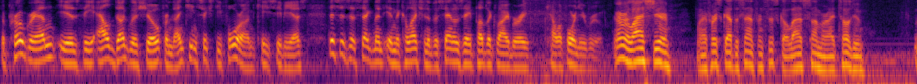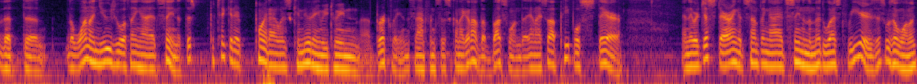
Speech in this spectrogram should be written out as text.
The program is the Al Douglas Show from 1964 on KCBS. This is a segment in the collection of the San Jose Public Library California Room. Remember last year when I first got to San Francisco last summer, I told you that uh, the one unusual thing I had seen at this particular point, I was commuting between uh, Berkeley and San Francisco, and I got off the bus one day and I saw people stare and they were just staring at something I had seen in the Midwest for years. This was a woman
